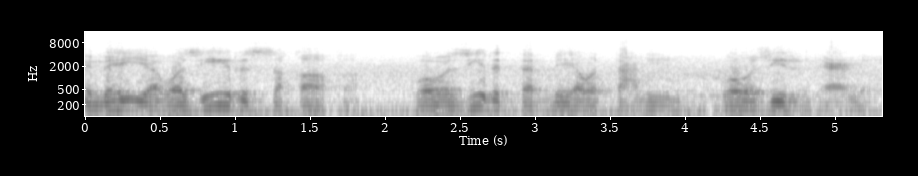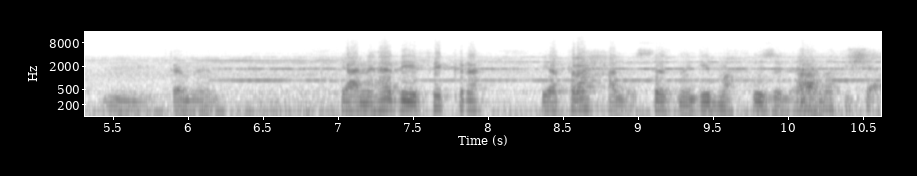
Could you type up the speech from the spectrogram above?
اللي هي وزير الثقافة ووزير التربية والتعليم ووزير الإعلام. مم. تمام. يعني هذه فكرة يطرحها الأستاذ نجيب محفوظ فيش شك.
